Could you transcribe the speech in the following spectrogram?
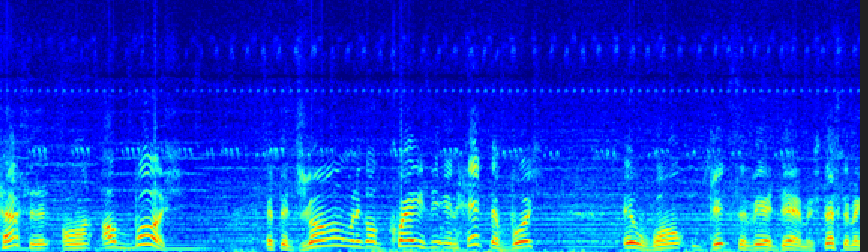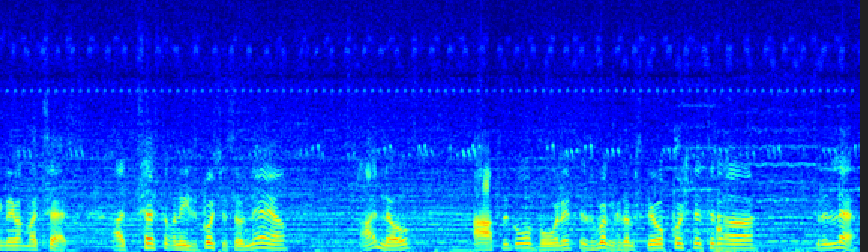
tested it on a bush. If the drone, it go crazy and hit the bush, it won't get severe damage. That's the main thing about my test. I tested on these bushes. So now, I know obstacle avoidance is working because I'm still pushing it to the, uh, to the left.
